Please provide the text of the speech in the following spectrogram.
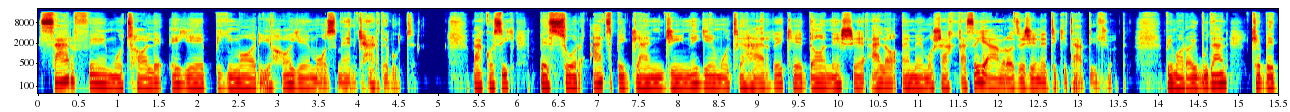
صرف مطالعه بیماری های مزمن کرده بود. مکوسیک به سرعت به گنجینه متحرک دانش علائم مشخصه امراض ژنتیکی تبدیل شد. بیمارایی بودند که به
